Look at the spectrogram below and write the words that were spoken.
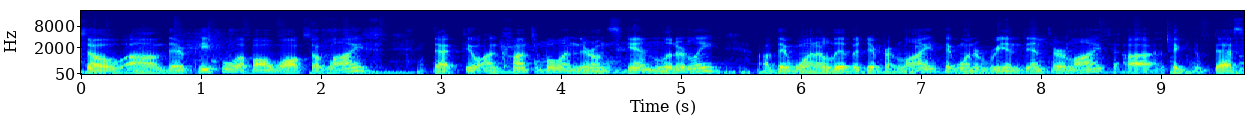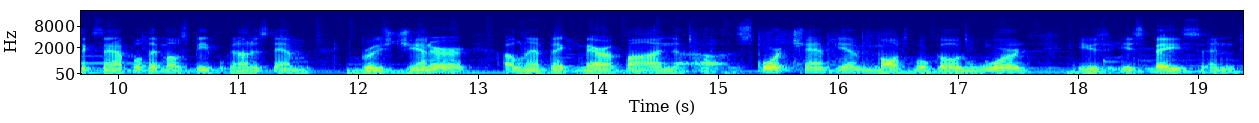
So, um, there are people of all walks of life that feel uncomfortable in their own skin, literally. Uh, they want to live a different life, they want to reinvent their life. Uh, I think the best example that most people can understand Bruce Jenner, Olympic marathon uh, sport champion, multiple gold awards. Was, his face and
